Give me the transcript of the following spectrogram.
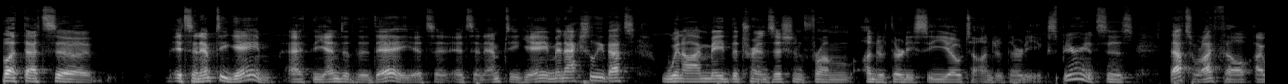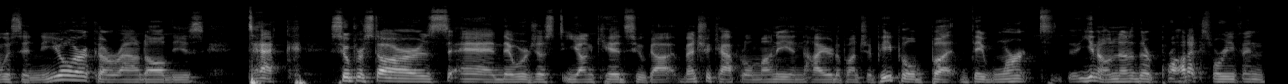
but that's a it's an empty game at the end of the day. It's a, it's an empty game, and actually, that's when I made the transition from under thirty CEO to under thirty experiences that's what I felt. I was in New York around all these tech superstars and they were just young kids who got venture capital money and hired a bunch of people but they weren't you know none of their products were even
